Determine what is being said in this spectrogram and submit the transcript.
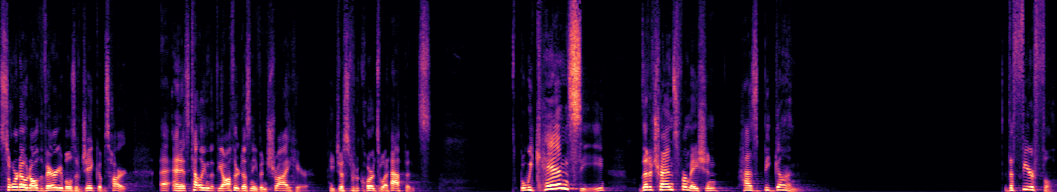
sort out all the variables of Jacob's heart, and it's telling that the author doesn't even try here. He just records what happens. But we can see that a transformation has begun. The fearful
